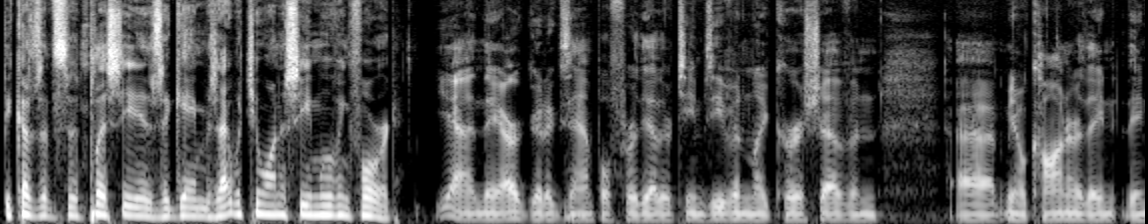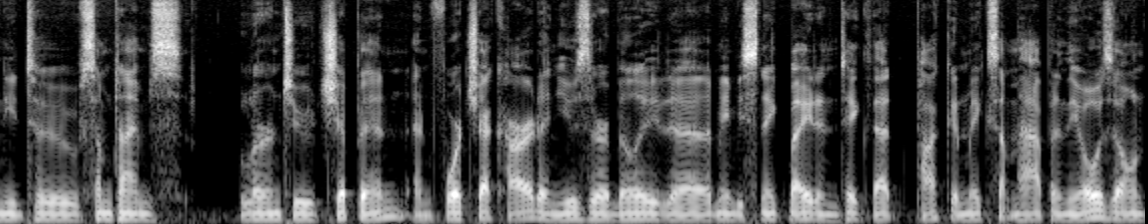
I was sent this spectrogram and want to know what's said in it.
because of simplicity as a game. Is that what you want to see moving forward? Yeah, and they are a good example for the other teams, even like Kurashev and uh, you know Connor. They they need to sometimes learn to chip in and forecheck hard and use their ability to maybe snake bite and take that puck and make something happen in the ozone,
